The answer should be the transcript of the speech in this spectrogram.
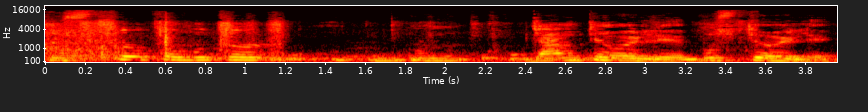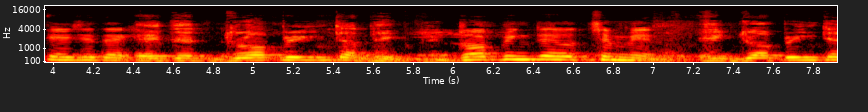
সুস্থ কবুতর জানতে হইলে বুঝতে হইলে এই যে দেখেন। এই যে ড্রপিংটা দেখবেন। ড্রপিংটাই হচ্ছে মেন এই ড্রপিংটা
